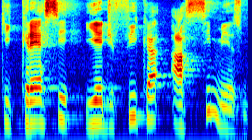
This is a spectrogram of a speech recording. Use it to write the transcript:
que cresce e edifica a si mesmo.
